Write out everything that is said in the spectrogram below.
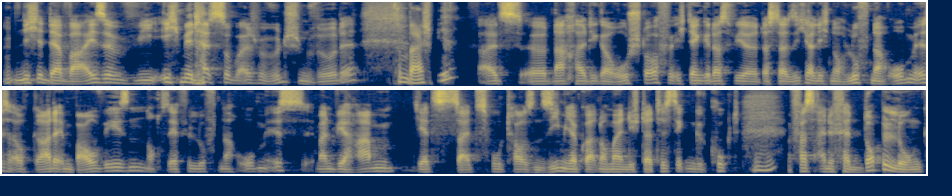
Nicht in der Weise, wie ich mir das zum Beispiel wünschen würde. Zum Beispiel? Als äh, nachhaltiger Rohstoff. Ich denke, dass wir, dass da sicherlich noch Luft nach oben ist, auch gerade im Bauwesen noch sehr viel Luft nach oben ist. Ich meine, wir haben jetzt seit 2007, ich habe gerade noch mal in die Statistiken geguckt, mhm. fast eine Verdoppelung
